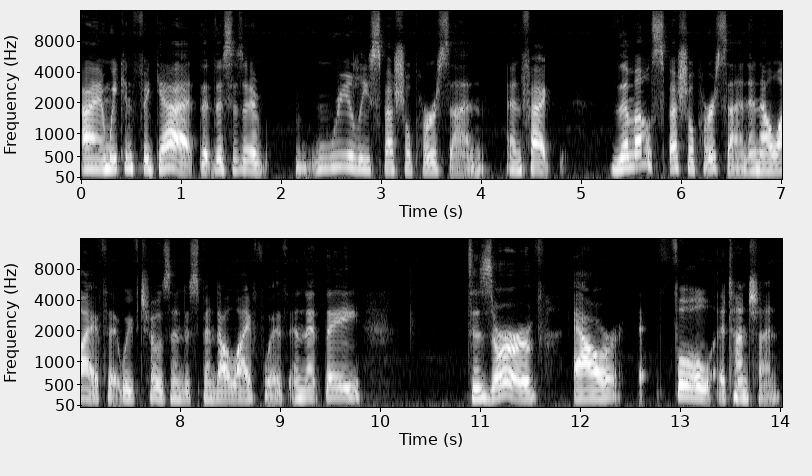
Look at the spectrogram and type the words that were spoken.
Uh, and we can forget that this is a really special person. In fact, the most special person in our life that we've chosen to spend our life with, and that they deserve our full attention.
